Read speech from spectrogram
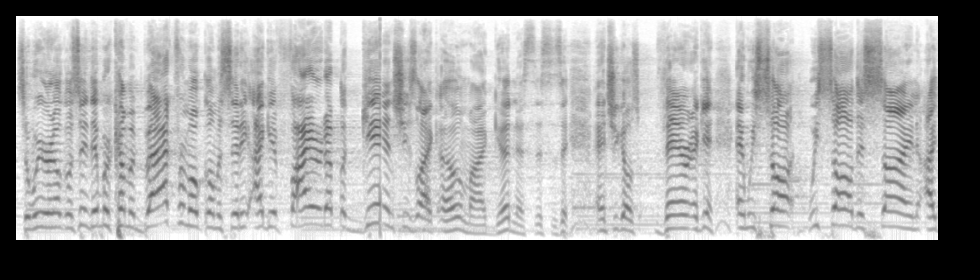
So we were in Oklahoma City. Then we're coming back from Oklahoma City. I get fired up again. She's like, "Oh my goodness, this is it." And she goes, "There again." And we saw we saw this sign, I,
